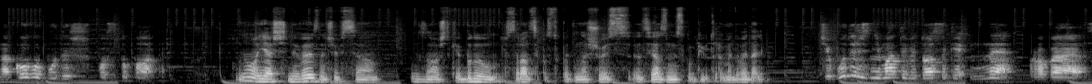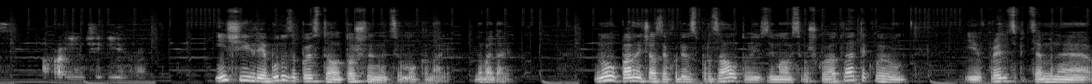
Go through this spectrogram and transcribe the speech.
На кого будеш поступати? Ну, я ще не визначився. Знову ж таки, буду старатися поступити на щось зв'язане з комп'ютерами. Давай далі. Чи будеш знімати відосики не про БС, а про інші ігри? Інші ігри я буду записувати, але точно не на цьому каналі. Давай далі. Ну, певний час я ходив в спортзал, то займався важкою атлетикою. І, в принципі, це мене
